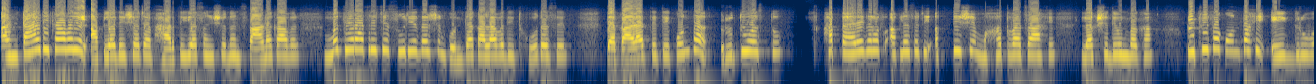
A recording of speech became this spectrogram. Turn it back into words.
अंटार्क्टिकावरील आपल्या देशाच्या भारतीय संशोधन स्थानकावर मध्यरात्रीचे सूर्यदर्शन कोणत्या कालावधीत होत असेल? त्या काळात तेथे कोणता ऋतू असतो? हा पॅरेग्राफ आपल्यासाठी अतिशय महत्त्वाचा आहे. लक्ष देऊन बघा. पृथ्वीचा कोणताही एक ध्रुव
